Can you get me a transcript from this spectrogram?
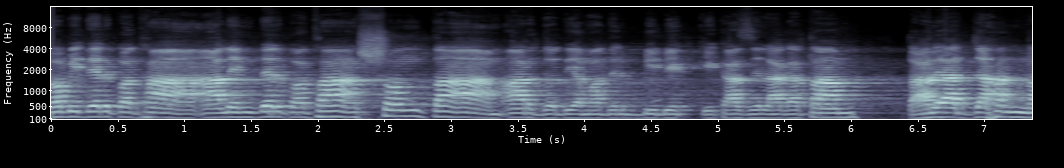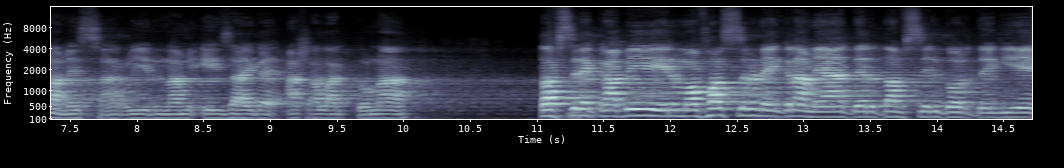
নবীদের কথা, আলেমদের কথা শুনতাম, আর যদি আমাদের বিবেককে কাজে লাগাতাম, তাহলে আর জাহান নামে সাহির নামে এই জায়গায় আসা লাগতো না। তাফসিরে কাবির মফাসরিন গ্রামে আয়াতের তাফসির করতে গিয়ে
